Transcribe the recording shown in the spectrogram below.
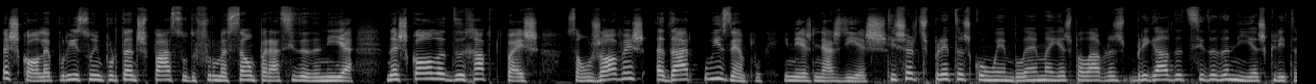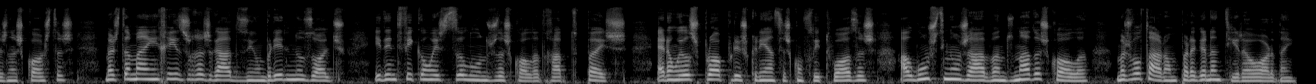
A escola é, por isso, um importante espaço de formação para a cidadania. Na escola de Rabo de Peixe, são os jovens a dar o exemplo. Inês Linhares Dias. T-shirts pretas com o emblema e as palavras Brigada de Cidadania escritas nas costas, mas também risos rasgados e um brilho nos olhos identificam estes alunos da escola de rabo de peixe. Eram eles próprios crianças conflituosas, alguns tinham já abandonado a escola, mas voltaram para garantir a ordem.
